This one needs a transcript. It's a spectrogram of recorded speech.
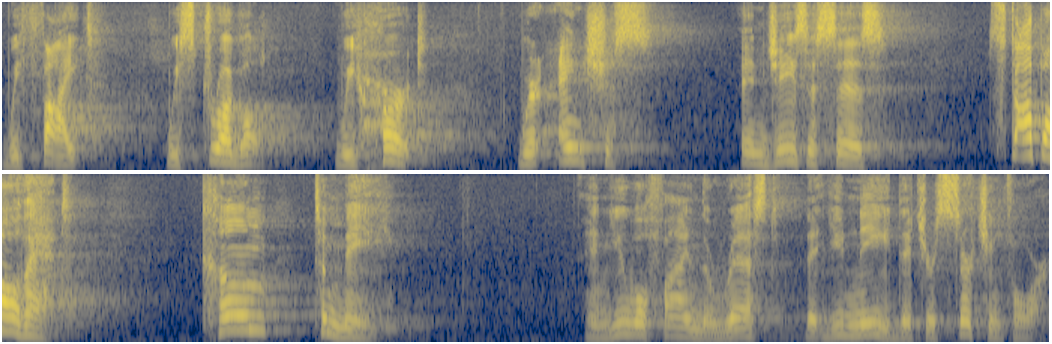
we fight, we struggle, we hurt, we're anxious. And Jesus says, Stop all that. Come to me, and you will find the rest that you need, that you're searching for,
